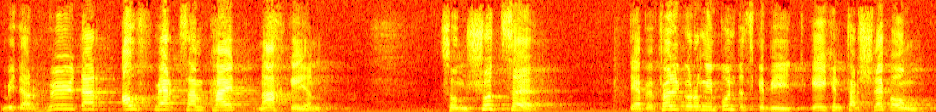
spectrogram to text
mit erhöhter Aufmerksamkeit nachgehen. Zum Schutze der Bevölkerung im Bundesgebiet gegen Verschleppung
